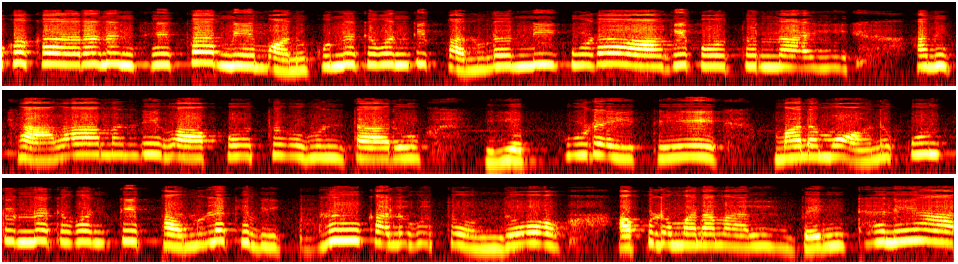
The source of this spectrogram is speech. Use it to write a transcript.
ఒక కారణం చేత మేము అనుకున్నటువంటి పనులన్నీ కూడా ఆగిపోతున్నాయి అని చాలా మంది వాపోతూ ఉంటారు. ఎప్పుడైతే మనము అనుకుంటున్నటువంటి పనులకి విఘ్నం కలుగుతుందో అప్పుడు మనం వెంటనే ఆ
